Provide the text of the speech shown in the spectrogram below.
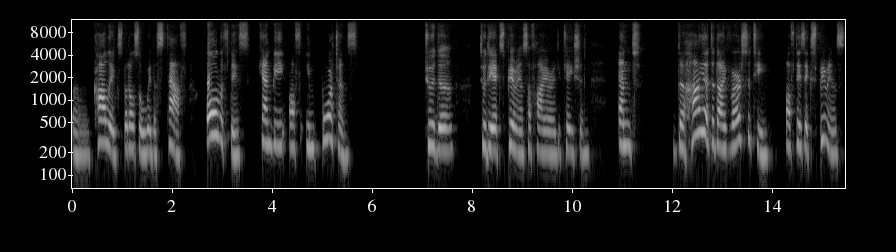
uh, colleagues, but also with the staff. All of this can be of importance to the to the experience of higher education. And the higher the diversity of this experience,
